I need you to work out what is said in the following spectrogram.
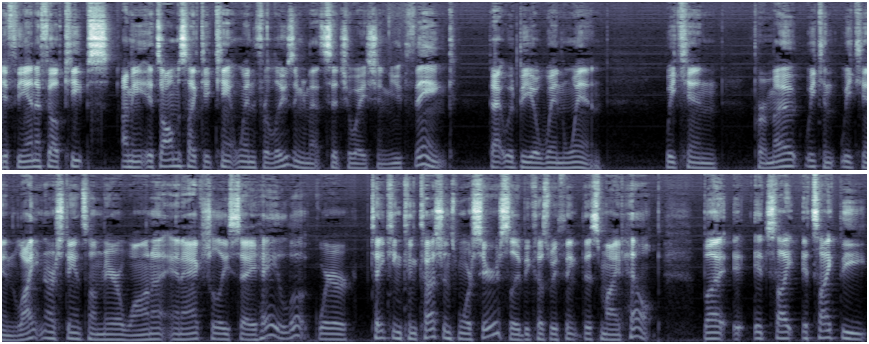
if the NFL keeps, I mean, it's almost like it can't win for losing in that situation. You think that would be a win-win. We can promote, we can we can lighten our stance on marijuana and actually say, hey, look, we're taking concussions more seriously because we think this might help. But it, it's like it's like the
